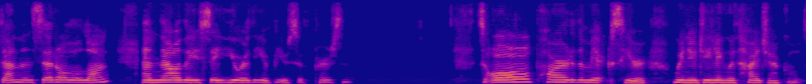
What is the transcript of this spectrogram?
done and said all along. And now they say you're the abusive person. It's all part of the mix here when you're dealing with hijackals.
